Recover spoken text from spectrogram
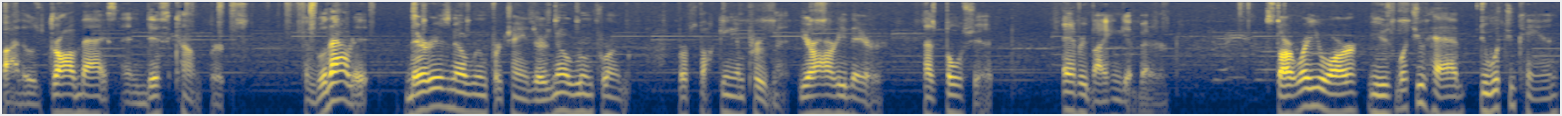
by those drawbacks and discomforts. Because without it, there is no room for change. There's no room for for fucking improvement. You're already there. That's bullshit. Everybody can get better. Start where you are, use what you have, do what you can,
